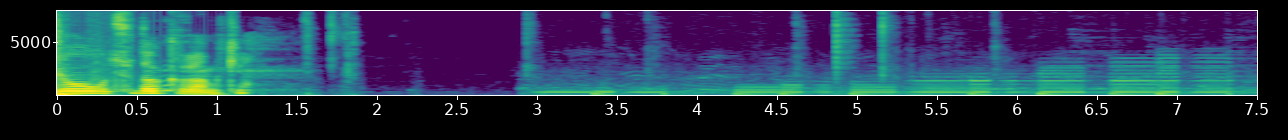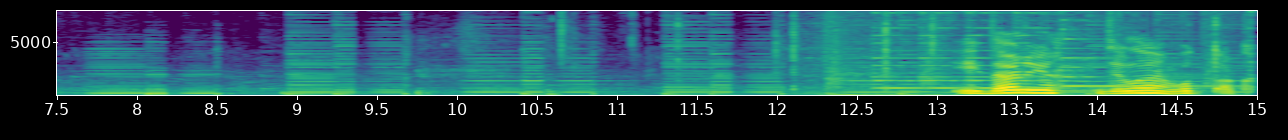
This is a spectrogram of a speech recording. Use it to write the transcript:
ее вот сюда к рамке. И далее делаем вот так.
